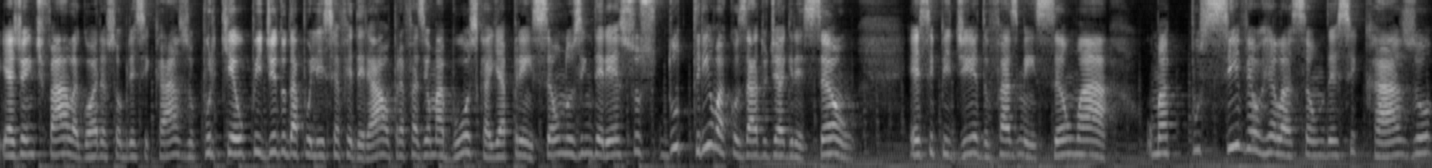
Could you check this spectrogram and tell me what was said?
E a gente fala agora sobre esse caso porque o pedido da Polícia Federal para fazer uma busca e apreensão nos endereços do trio acusado de agressão Esse pedido faz menção a uma possível relação desse caso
